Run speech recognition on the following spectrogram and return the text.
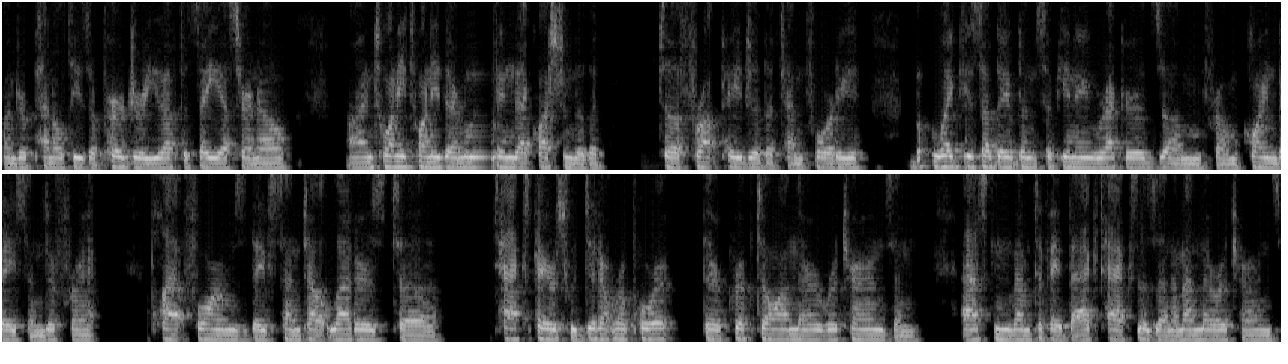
under penalties of perjury, you have to say yes or no. Uh, in 2020, they're moving that question to the to the front page of the 1040. But like you said, they've been subpoenaing records um, from Coinbase and different platforms. They've sent out letters to taxpayers who didn't report their crypto on their returns and asking them to pay back taxes and amend their returns.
